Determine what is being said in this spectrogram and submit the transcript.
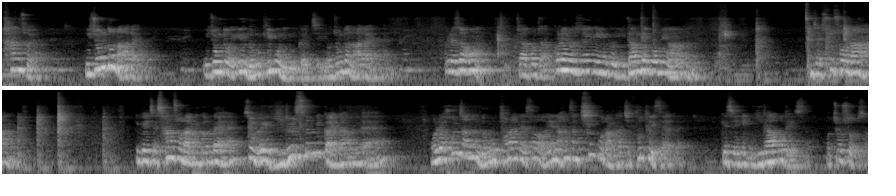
탄소야. 이 정도는 알아야 돼. 이 정도 이건 너무 기본이니까 있지. 이 정도는 알아야 돼. 네. 그래서 어, 자 보자. 그러면 선생님 그 2단계 보면 이제 수소랑 이게 이제 산소라는 건데 지금 왜 일을 씁니까 이러는데 원래 혼자는 너무 불안해서 얘는 항상 친구랑 같이 붙어 있어야 돼. 그래서 이게 일하고 돼 있어. 어쩔 수 없어.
